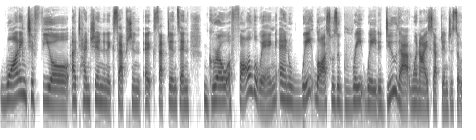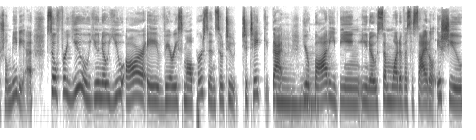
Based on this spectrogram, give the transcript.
wanting to feel attention and exception acceptance and grow a following and weight loss was a great way to do that when I stepped into social media. So for you, you know, you are a very small person, so to to take that your Mhm. body being, you know, somewhat of a societal issue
